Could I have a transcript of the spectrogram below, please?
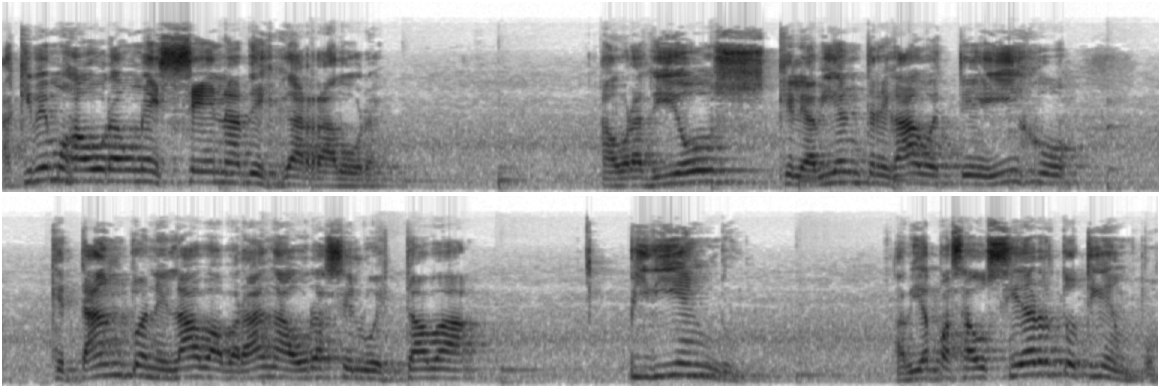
Aquí vemos ahora una escena desgarradora. Ahora Dios que le había entregado a este hijo que tanto anhelaba Abraham, ahora se lo estaba pidiendo. Había pasado cierto tiempo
